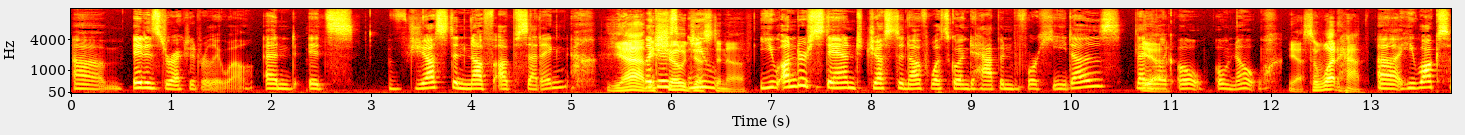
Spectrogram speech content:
Um. It is directed really well, and it's just enough upsetting. yeah, like, they show just you- enough. You understand just enough what's going to happen before he does that Yeah. you're like, oh, oh no. Yeah. So what happened? Uh, he walks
